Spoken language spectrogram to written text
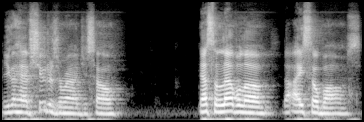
you're gonna have shooters around you. So that's the level of the ISO balls.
